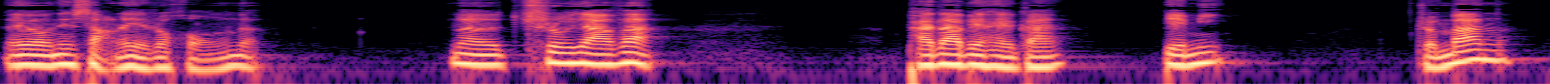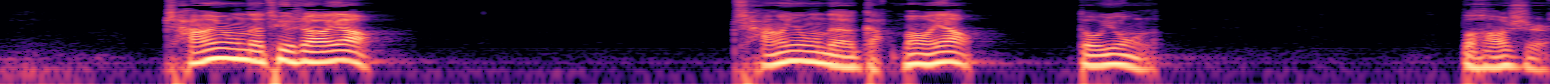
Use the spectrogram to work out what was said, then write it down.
哎呦，那嗓子也是红的，那吃不下饭，排大便还干，便秘，怎么办呢？常用的退烧药，常用的感冒药都用了，不好使。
